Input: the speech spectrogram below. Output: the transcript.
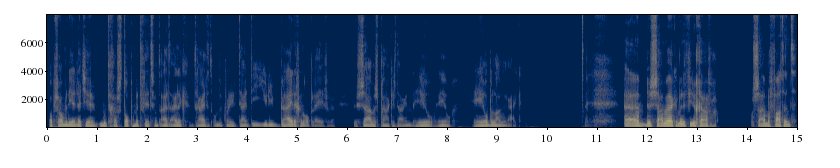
op zo'n manier dat je moet gaan stoppen met flitsen. Want uiteindelijk draait het om de kwaliteit die jullie beiden gaan opleveren. Dus samenspraak is daarin heel, heel, heel belangrijk. Um, dus samenwerken met een videograaf, samenvattend,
